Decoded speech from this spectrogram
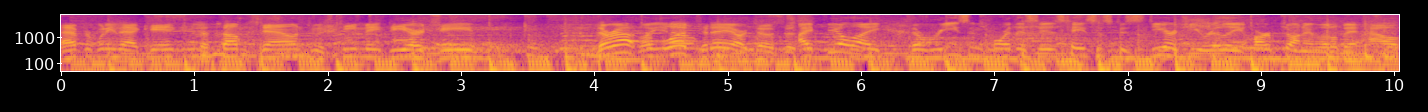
after winning that game, giving the thumbs down to his teammate DRG. They're out Well, for blood know, today, Artosis. I feel like the reason for this is Tasis because DRG really harped on it a little bit how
